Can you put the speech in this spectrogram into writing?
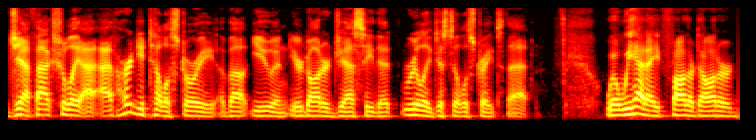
Jeff, actually, I, have heard you tell a story about you and your daughter Jessie that really just illustrates that. Well, we had a father daughter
